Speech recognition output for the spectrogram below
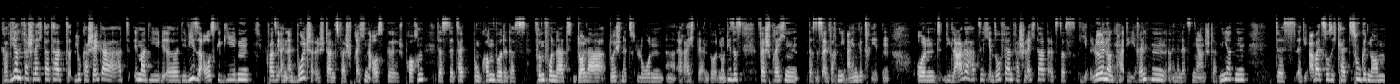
gravierend verschlechtert hat. Lukaschenka hat immer die äh, Devise ausgegeben, quasi ein, ein Wohlstandsversprechen ausgesprochen, dass der Zeitpunkt kommen würde, dass 500 Dollar Durchschnittslohn äh, erreicht werden würden. Und dieses Versprechen, das ist einfach nie eingetreten. Und die Lage hat sich insofern verschlechtert, als dass die Löhne und die Renten in den letzten Jahren stagnierten dass äh, die Arbeitslosigkeit zugenommen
